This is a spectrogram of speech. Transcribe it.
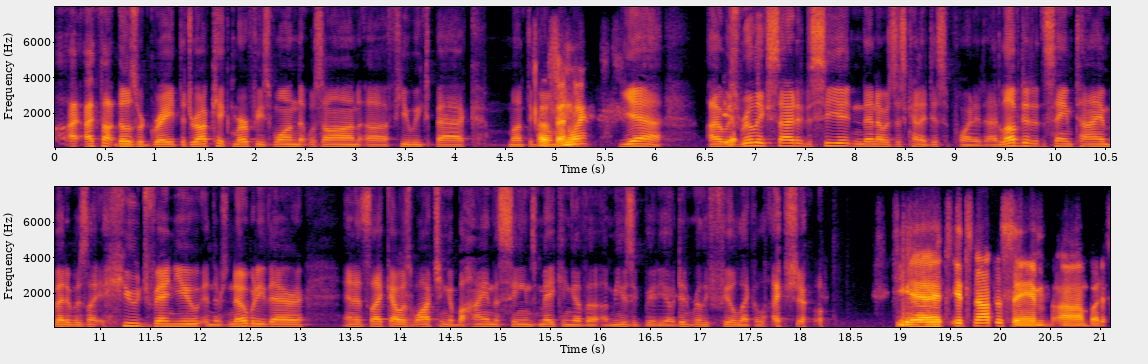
I, I thought those were great. The Dropkick Murphys one that was on uh, a few weeks back, month ago. Oh. Fenway? Yeah. I was really excited to see it, and then I was just kind of disappointed. I loved it at the same time, but it was like a huge venue, and there's nobody there. And it's like I was watching a behind the scenes making of a, a music video. It didn't really feel like a live show. Yeah, it's it's not the same. Um, but if,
